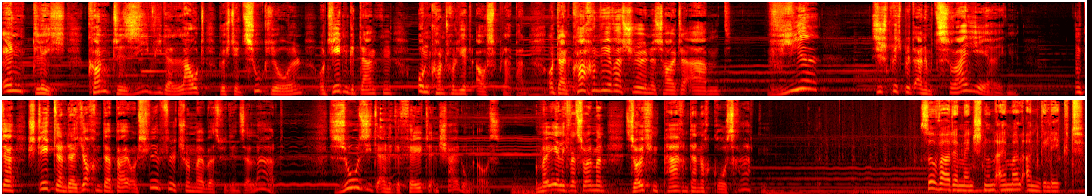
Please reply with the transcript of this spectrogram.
Endlich konnte sie wieder laut durch den Zug johlen und jeden Gedanken unkontrolliert ausplappern. Und dann kochen wir was Schönes heute Abend. Wir? Sie spricht mit einem Zweijährigen. Und da steht dann der Jochen dabei und schnipselt schon mal was für den Salat. So sieht eine gefällte Entscheidung aus. Und mal ehrlich, was soll man solchen Paaren dann noch groß raten? So war der Mensch nun einmal angelegt.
